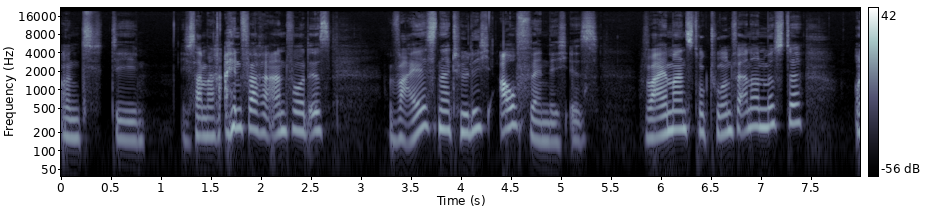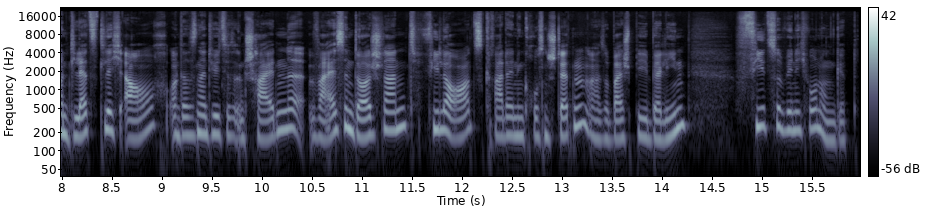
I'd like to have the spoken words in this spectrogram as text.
und die, ich sage mal, einfache Antwort ist, weil es natürlich aufwendig ist, weil man Strukturen verändern müsste und letztlich auch, und das ist natürlich das Entscheidende, weil es in Deutschland vielerorts, gerade in den großen Städten, also Beispiel Berlin, viel zu wenig Wohnungen gibt.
